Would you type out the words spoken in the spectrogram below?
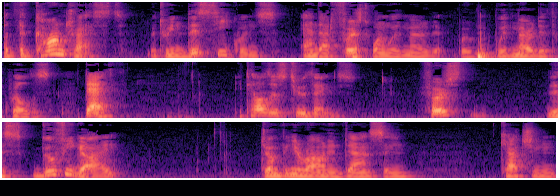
But the contrast between this sequence and that first one with Meredith, with Meredith Quill's death, it tells us two things. First, this goofy guy jumping around and dancing, catching,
